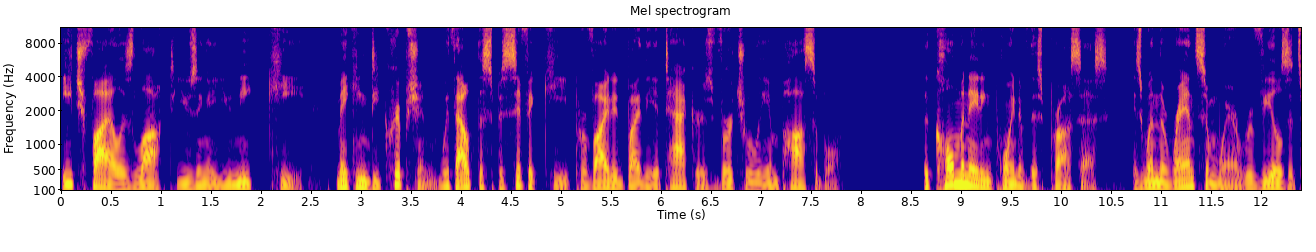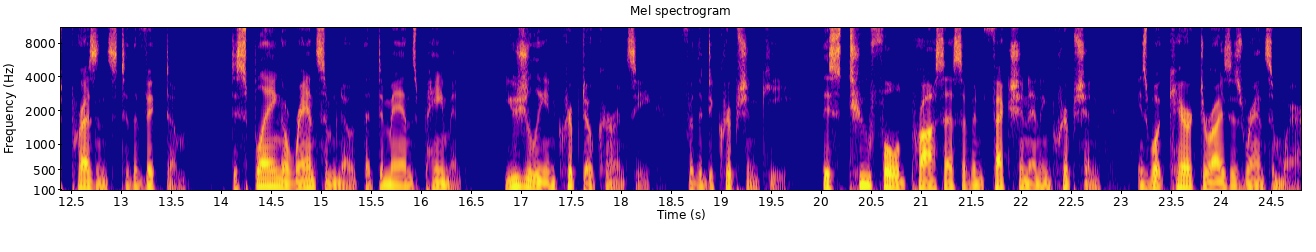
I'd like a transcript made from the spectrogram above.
Each file is locked using a unique key, making decryption without the specific key provided by the attackers virtually impossible. The culminating point of this process is when the ransomware reveals its presence to the victim, displaying a ransom note that demands payment, usually in cryptocurrency, for the decryption key. This twofold process of infection and encryption is what characterizes ransomware,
